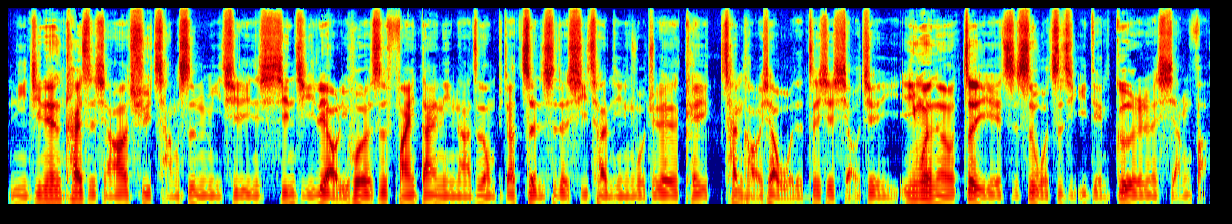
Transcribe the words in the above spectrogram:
你今天开始想要去尝试米其林星级料理，或者是 fine dining 啊这种比较正式的西餐厅，我觉得可以参考一下我的这些小建议。因为呢，这也只是我自己一点个人的想法。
